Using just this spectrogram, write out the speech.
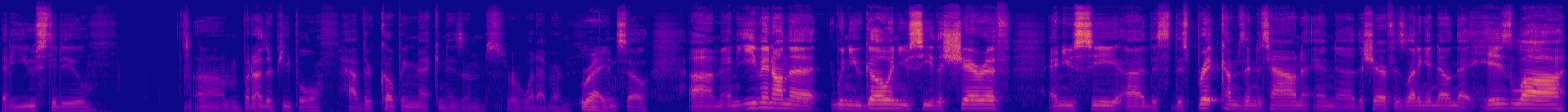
that he used to do. Um, but other people have their coping mechanisms or whatever. Right. And so, um, and even on the when you go and you see the sheriff and you see uh, this this Brit comes into town and uh, the sheriff is letting it known that his law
